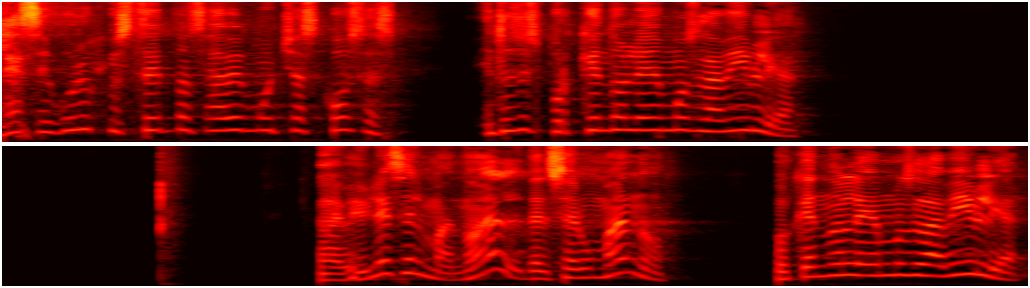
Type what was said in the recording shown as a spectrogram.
Le aseguro que usted no sabe muchas cosas. Entonces, ¿por qué no leemos la Biblia? La Biblia es el manual del ser humano. ¿Por qué no leemos la Biblia?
